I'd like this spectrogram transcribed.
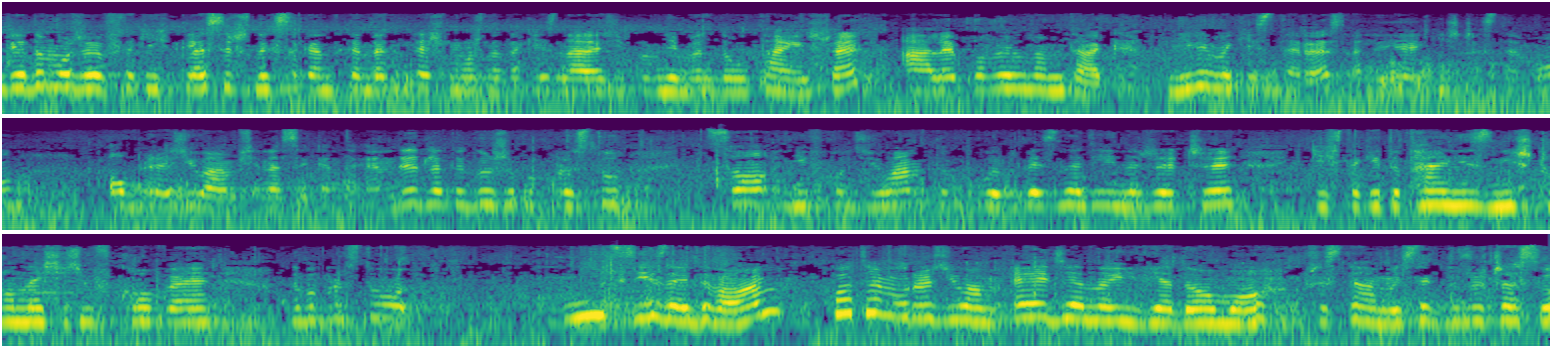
Wiadomo, że w takich klasycznych second handach też można takie znaleźć i pewnie będą tańsze, ale powiem Wam tak, nie wiem jak jest teraz, ale ja jakiś czas temu obraziłam się na second handy, dlatego że po prostu co nie wchodziłam, to były beznadziejne rzeczy, jakieś takie totalnie zniszczone, sieciówkowe, no po prostu nic nie znajdowałam. Potem urodziłam Edzia, no i wiadomo, przestałam mieć tak dużo czasu,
